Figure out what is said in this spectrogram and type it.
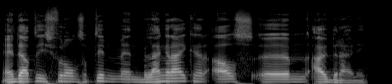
En dat is voor ons op dit moment belangrijker als um, uitbreiding.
